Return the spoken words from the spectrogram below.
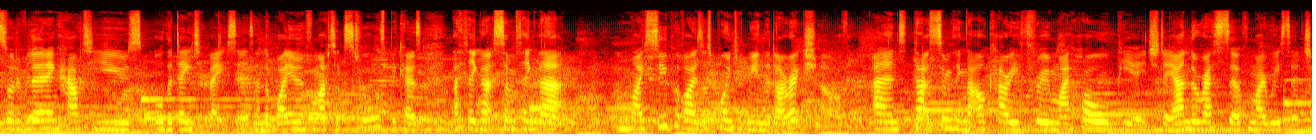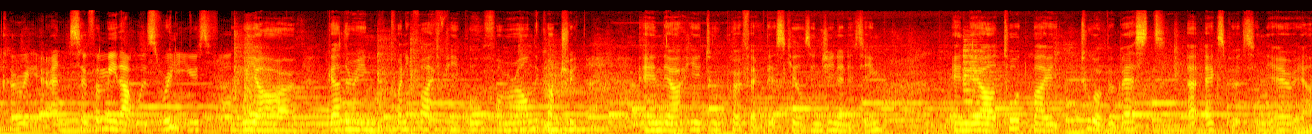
sort of learning how to use all the databases and the bioinformatics tools because I think that's something that my supervisors pointed me in the direction of and that's something that I'll carry through my whole PhD and the rest of my research career and so for me that was really useful. We are gathering 25 people from around the country and they are here to perfect their skills in gene editing and they are taught by two of the best uh, experts in the area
